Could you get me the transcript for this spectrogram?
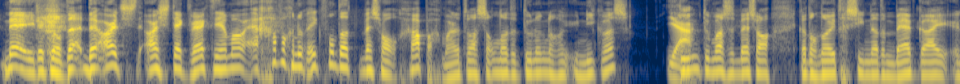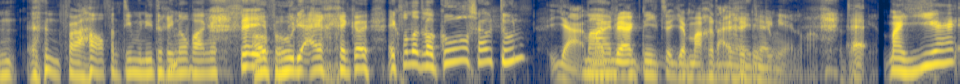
nee, dat klopt. De, de arch- architect werkte helemaal. En grappig genoeg, ik vond dat best wel grappig. Maar dat was omdat het toen ook nog uniek was. Ja, Toen, toen was het best wel... Ik had nog nooit gezien dat een bad guy een, een verhaal van 10 minuten ging ophangen. nee, Over hoe die eigenlijk geen keuze... Ik vond het wel cool zo toen. ja maar, maar- het werkt niet. Je mag het Nee, eigenlijk werkt niet niet helemaal. Eh, maar hier,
